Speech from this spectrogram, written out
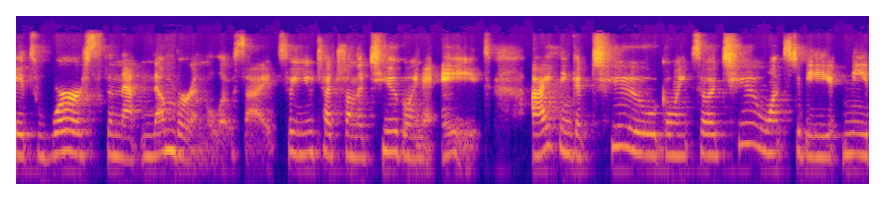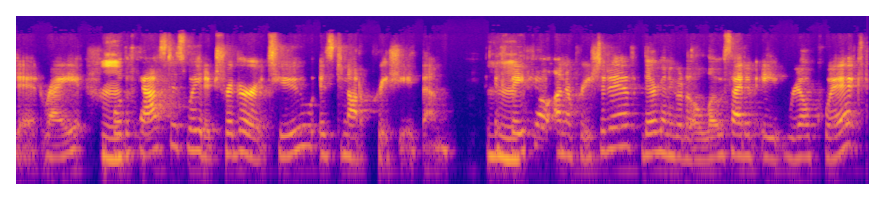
it's worse than that number in the low side. So you touched on the two going to eight I think a two going, so a two wants to be needed, right? Mm. Well, the fastest way to trigger a two is to not appreciate them. Mhm. If they feel unappreciative, they're going to go to the low side of eight real quick,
